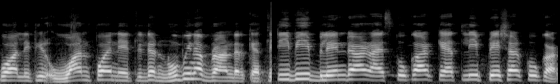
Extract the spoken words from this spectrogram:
কোয়ালিটির ওয়ান পয়েন্ট এইট লিটার নবীনা ব্র্যান্ডের kettle. TV blender rice cooker kettle pressure cooker.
